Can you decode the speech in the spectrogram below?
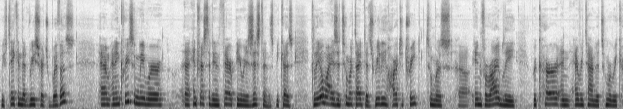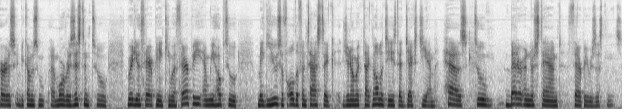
we've taken that research with us, um, and increasingly we're uh, interested in therapy resistance because glioma is a tumor type that's really hard to treat. Tumors uh, invariably recur, and every time the tumor recurs, it becomes uh, more resistant to radiotherapy and chemotherapy. And we hope to make use of all the fantastic genomic technologies that JAX-GM has to better understand therapy resistance.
